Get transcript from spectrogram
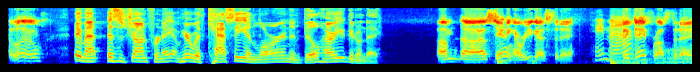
Hello. Hey, Matt, this is John Fernay. I'm here with Cassie and Lauren and Bill. How are you doing today? I'm uh, outstanding. How are you guys today? Hey, Matt. Big day for us today.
